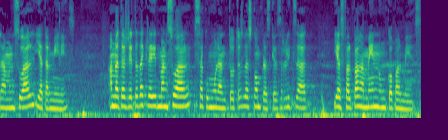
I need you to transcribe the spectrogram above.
la mensual i a terminis. Amb la targeta de crèdit mensual s'acumulen totes les compres que has realitzat i es fa el pagament un cop al mes.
